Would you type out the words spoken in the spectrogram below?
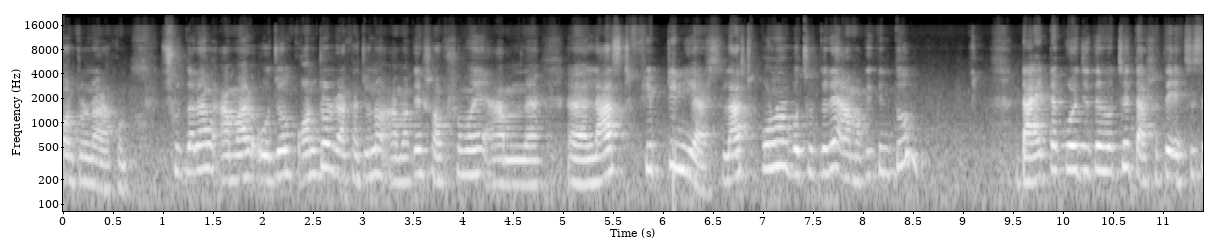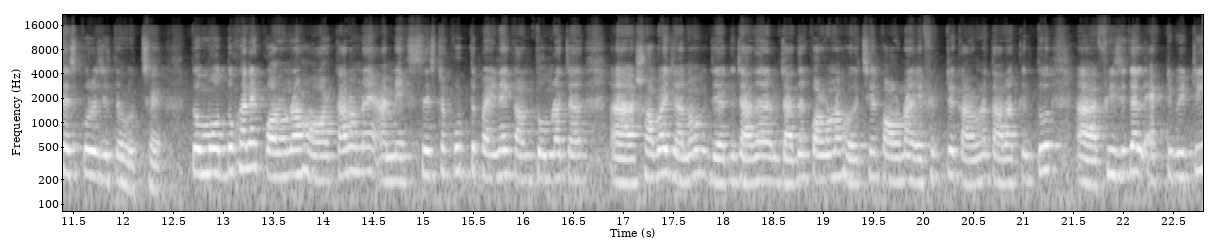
কন্ট্রোল না রাখো, সুতরাং আমার ওজন কন্ট্রোল রাখার জন্য আমাকে সবসময় লাস্ট ফিফটিন ইয়ার্স লাস্ট পনেরো বছর ধরে আমাকে কিন্তু ডায়েটটা করে যেতে হচ্ছে, তার সাথে এক্সারসাইজ করে যেতে হচ্ছে। তো মধ্যখানে করোনা হওয়ার কারণে আমি এক্সারসাইজটা করতে পারি নাই, কারণ তোমরা সবাই জানো যে যাদের যাদের করোনা হয়েছে করোনা এফেক্টের কারণে তারা কিন্তু ফিজিক্যাল অ্যাক্টিভিটি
